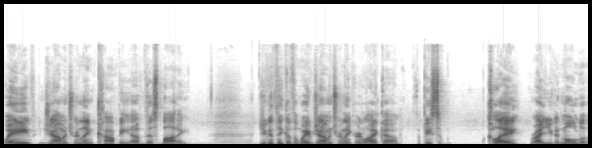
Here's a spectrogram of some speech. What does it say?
wave geometry link copy of this body. You can think of the wave geometry linker like a, a piece of clay, right? You can mold a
